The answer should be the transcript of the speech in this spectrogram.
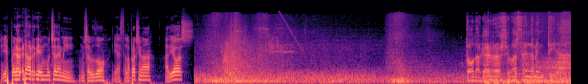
y espero que no os ríen mucho de mí. Un saludo y hasta la próxima. Adiós. Toda guerra se basa en la mentira.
